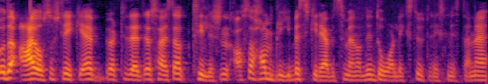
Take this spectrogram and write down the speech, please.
og det er jo også slik til det at Tillersen altså han blir beskrevet som en av de dårligste utenriksministrene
